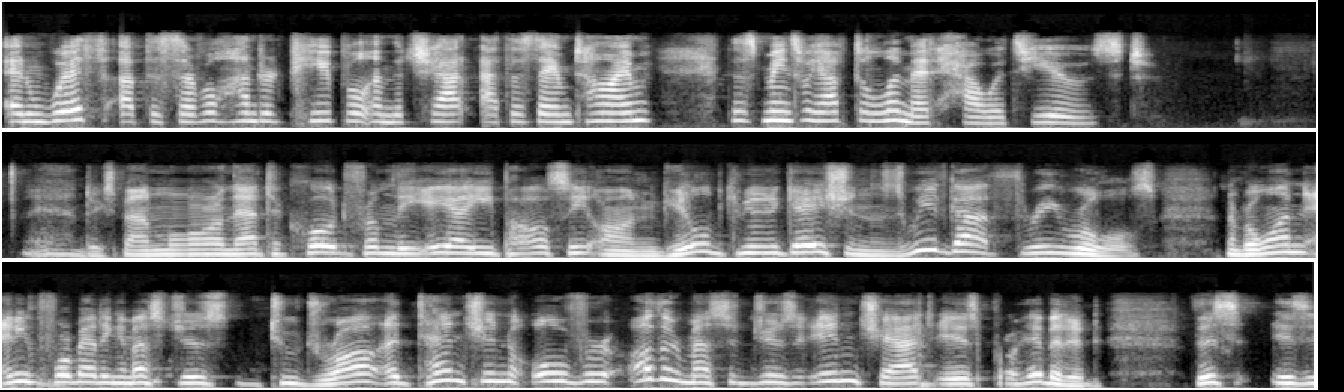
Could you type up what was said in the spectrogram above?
and with up to several hundred people in the chat at the same time, this means we have to limit how it's used. And to expound more on that, to quote from the AIE policy on guild communications, we've got three rules. Number one, any formatting of messages to draw attention over other messages in chat is prohibited. This is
